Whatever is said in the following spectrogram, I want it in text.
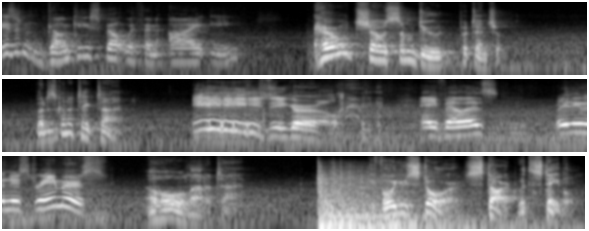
isn't gunky spelt with an I-E? Harold shows some dude potential, but it's gonna take time. Easy, girl. hey, fellas. What do you think of the new streamers? A whole lot of time. Before you store, start with STA-BIL.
